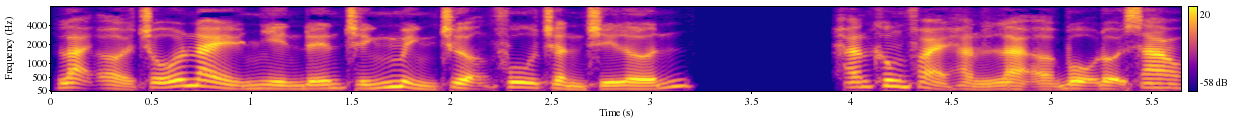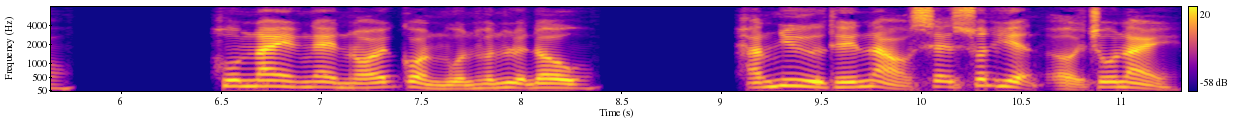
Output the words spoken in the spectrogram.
lại ở chỗ này nhìn đến chính mình trượng phu Trần Trí Lớn. Hắn không phải hẳn là ở bộ đội sao? Hôm nay nghe nói còn muốn huấn luyện đâu. Hắn như thế nào sẽ xuất hiện ở chỗ này?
